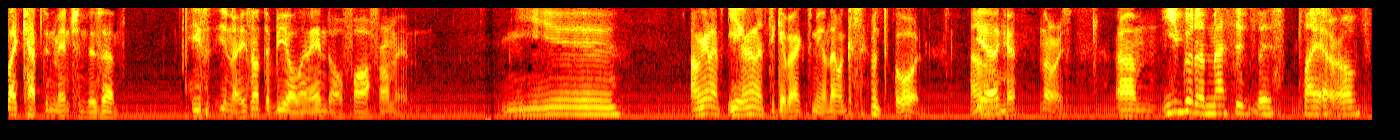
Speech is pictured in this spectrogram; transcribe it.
like Captain mentioned, there's a he's you know he's not the be all and end all, far from it. yeah, I'm gonna have, you're gonna have to get back to me on that one because I haven't thought. Um, yeah, okay, no worries. Um, You've got a massive list player of.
